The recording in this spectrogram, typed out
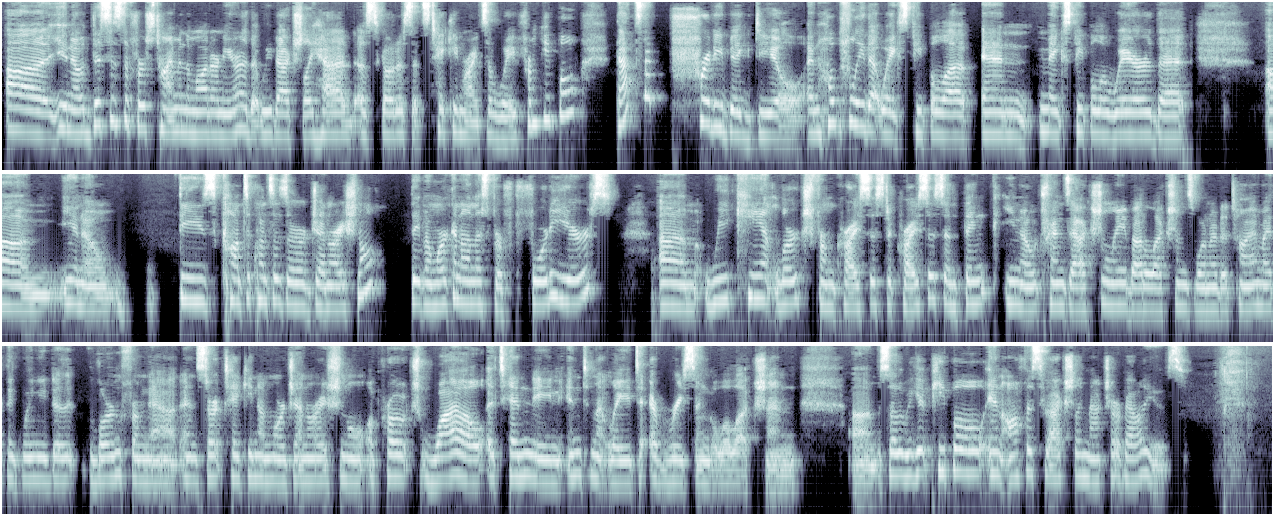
Uh, you know, this is the first time in the modern era that we've actually had a SCOTUS that's taking rights away from people. That's a pretty big deal. And hopefully that wakes people up and makes people aware that, um, you know, these consequences are generational. They've been working on this for 40 years. Um, we can't lurch from crisis to crisis and think, you know, transactionally about elections one at a time. I think we need to learn from that and start taking a more generational approach while attending intimately to every single election um, so that we get people in office who actually match our values.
